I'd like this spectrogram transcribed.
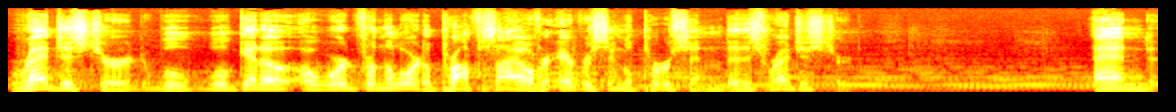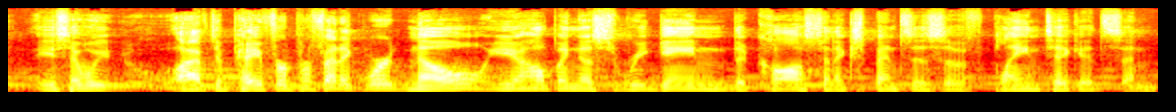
registered will will get a, a word from the Lord. He'll prophesy over every single person that is registered. And you say, we, I have to pay for a prophetic word? No, you're helping us regain the costs and expenses of plane tickets, and,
